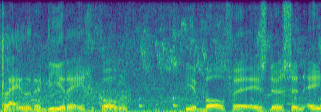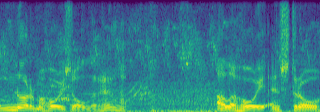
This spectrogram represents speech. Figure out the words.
kleinere dieren ingekomen. Hierboven is dus een enorme hooizolder. Hè? Alle hooi en stro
